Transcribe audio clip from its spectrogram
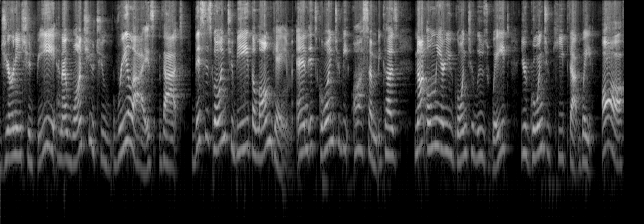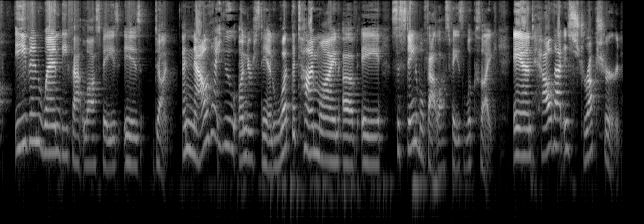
journey should be. And I want you to realize that this is going to be the long game and it's going to be awesome because not only are you going to lose weight, you're going to keep that weight off even when the fat loss phase is done. And now that you understand what the timeline of a sustainable fat loss phase looks like and how that is structured,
